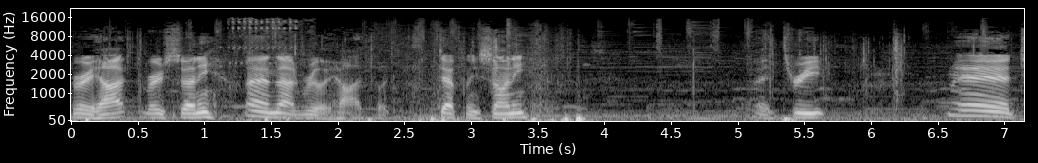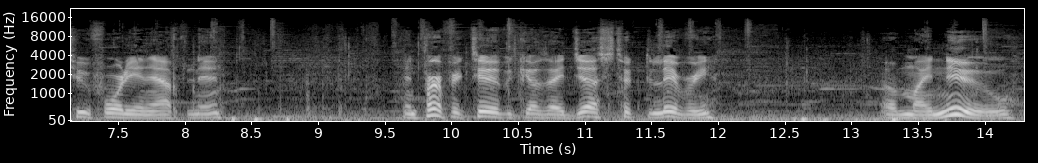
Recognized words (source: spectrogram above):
Very hot, very sunny. Eh, not really hot, but definitely sunny. At three, eh, 2:40 in the afternoon, and perfect too because I just took delivery of my new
